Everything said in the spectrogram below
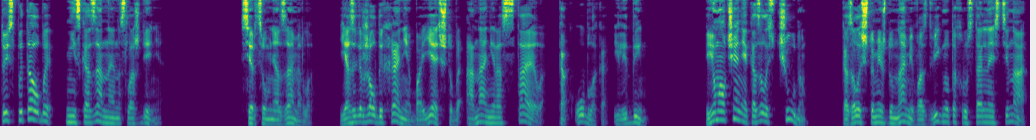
то испытал бы несказанное наслаждение. Сердце у меня замерло. Я задержал дыхание, боясь, чтобы она не растаяла, как облако или дым. Ее молчание казалось чудом. Казалось, что между нами воздвигнута хрустальная стена.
